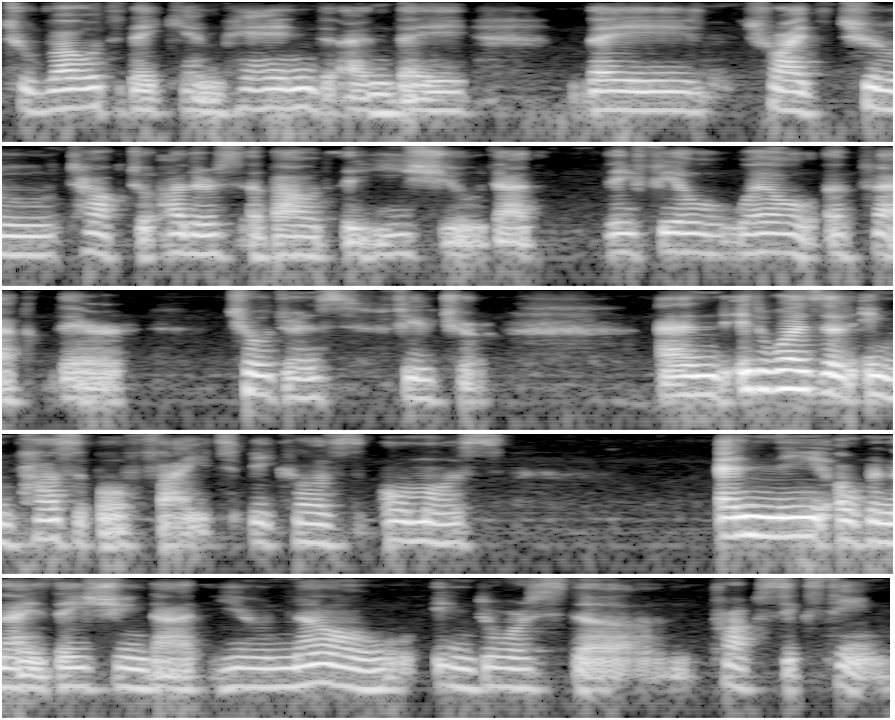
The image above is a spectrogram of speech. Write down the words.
to vote, they campaigned, and they they tried to talk to others about the issue that they feel will affect their children's future. And it was an impossible fight because almost any organization that you know endorsed the Prop 16,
